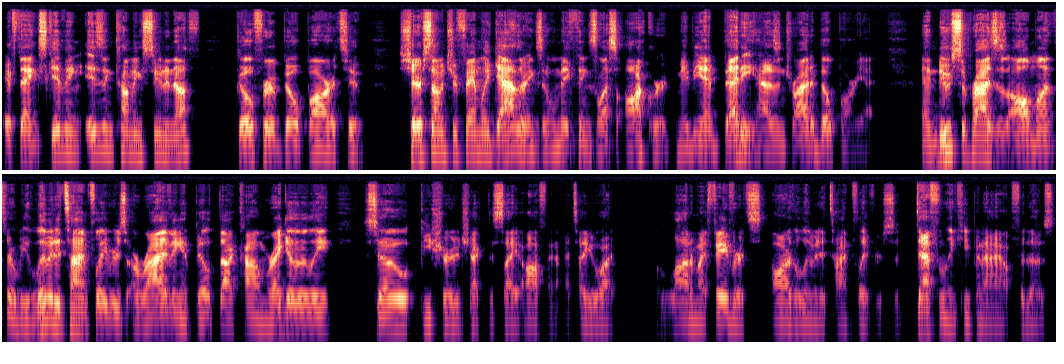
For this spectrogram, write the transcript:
If Thanksgiving isn't coming soon enough, go for a built bar or two. Share some at your family gatherings. It will make things less awkward. Maybe Aunt Betty hasn't tried a Built Bar yet. And new surprises all month. There will be limited time flavors arriving at built.com regularly. So be sure to check the site often. I tell you what, a lot of my favorites are the limited time flavors. So definitely keep an eye out for those.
